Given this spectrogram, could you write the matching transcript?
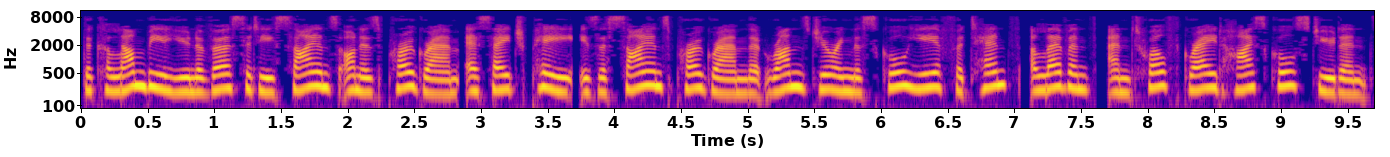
The Columbia University Science Honors Program (SHP) is a science program that runs during the school year for 10th, 11th, and 12th grade high school students.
